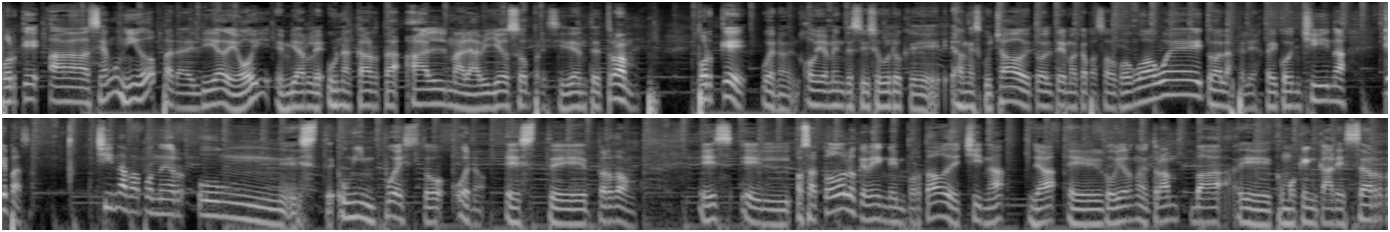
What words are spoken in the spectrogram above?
porque ah, se han unido para el día de hoy enviarle una carta al maravilloso presidente Trump. ¿Por qué? Bueno, obviamente estoy seguro que han escuchado de todo el tema que ha pasado con Huawei, todas las peleas que hay con China. ¿Qué pasa? China va a poner un, este, un impuesto, bueno, este, perdón, es el, o sea, todo lo que venga importado de China, ya el gobierno de Trump va eh, como que encarecer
